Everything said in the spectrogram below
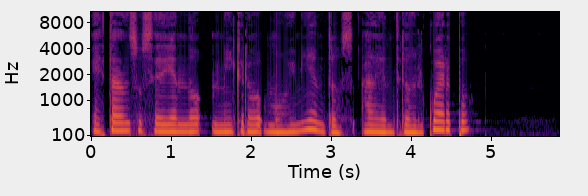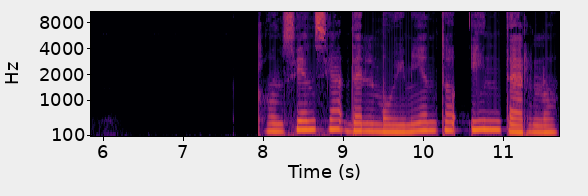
están sucediendo micromovimientos adentro del cuerpo. Conciencia del movimiento interno.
